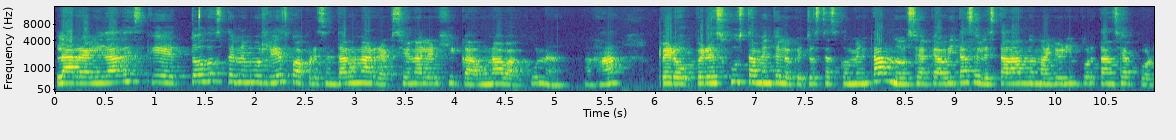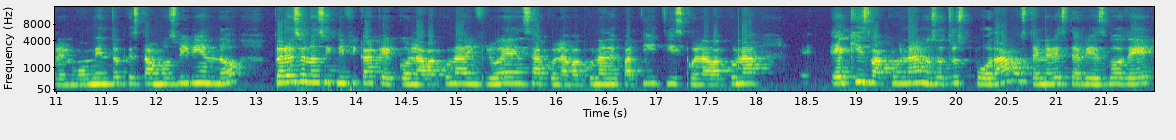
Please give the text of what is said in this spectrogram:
la realidad es que todos tenemos riesgo a presentar una reacción alérgica a una vacuna. Pero, pero es justamente lo que tú estás comentando, o sea que ahorita se le está dando mayor importancia por el momento que estamos viviendo, pero eso no significa que con la vacuna de influenza, con la vacuna de hepatitis, con la vacuna X vacuna, nosotros podamos tener este riesgo de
